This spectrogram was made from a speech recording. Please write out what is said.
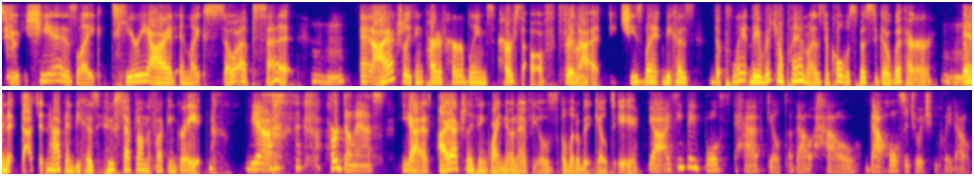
Dude, she is like teary eyed and like so upset. hmm And I actually think part of her blames herself for Uh-huh. that. She's blame because the plan, the original plan was Nicole was supposed to go with her, hmm and that didn't happen because who stepped on the fucking grate? Yeah. Her dumbass. Yes, I actually think Wynonna feels a little bit guilty. Yeah, I think they both have guilt about how that whole situation played out.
